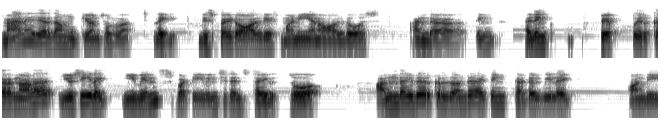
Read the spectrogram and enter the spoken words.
manager தான் முக்கியம்னு சொல்லுவேன். Like despite all this money and all those and thing I think Pep இருக்கிறதுனால you see like he wins but he wins it in style so அந்த இது இருக்கிறது வந்து I think that will be like on the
